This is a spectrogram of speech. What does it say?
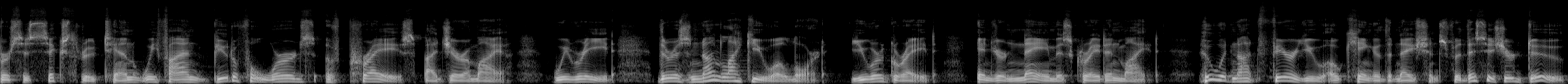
verses 6 through 10, we find beautiful words of praise by Jeremiah. We read, There is none like you, O Lord. You are great, and your name is great in might. Who would not fear you, O King of the nations? For this is your due.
